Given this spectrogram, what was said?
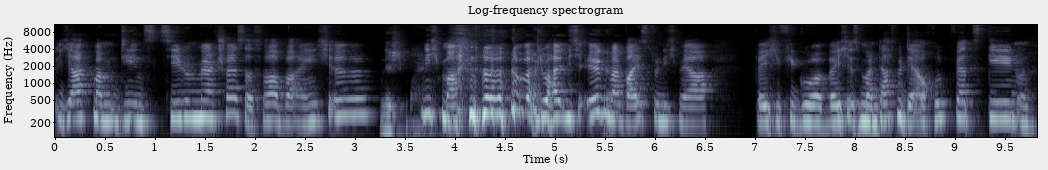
jagt man die ins Ziel und merkt, scheiße, das war aber eigentlich äh, Nicht mein. nicht meine. Weil du halt nicht, irgendwann weißt du nicht mehr, welche Figur welche ist. Man darf mit der auch rückwärts gehen und Ja,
